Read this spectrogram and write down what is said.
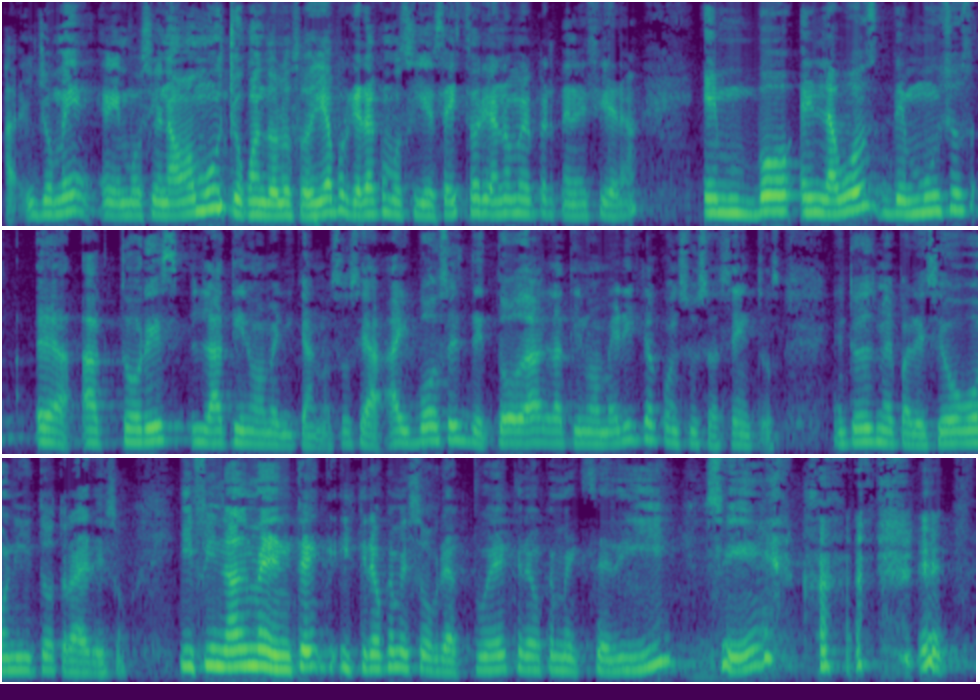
ah, yo me emocionaba mucho cuando los oía porque era como si esa historia no me perteneciera. En, la voz de muchos eh, actores latinoamericanos, o sea, hay voces de toda Latinoamérica con sus acentos. Entonces me pareció bonito traer eso. Y finalmente, y creo que me sobreactué, creo que me excedí, ¿sí?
